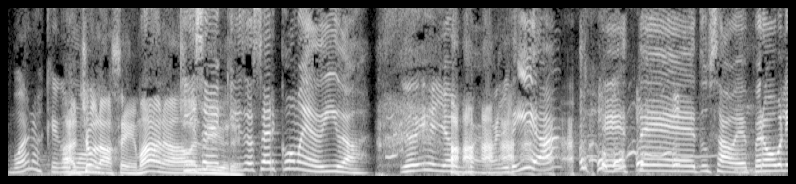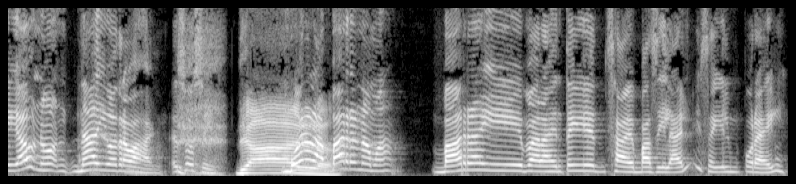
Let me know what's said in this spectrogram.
Bueno, es que como... Hacho, la semana. Quise, quise ser comedida. Yo dije yo, bueno, el día, este, tú sabes, pero obligado no, nadie iba a trabajar, eso sí. Diablo. Bueno, las barras nada más. Barras y para la gente que sabe vacilar y seguir por ahí.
